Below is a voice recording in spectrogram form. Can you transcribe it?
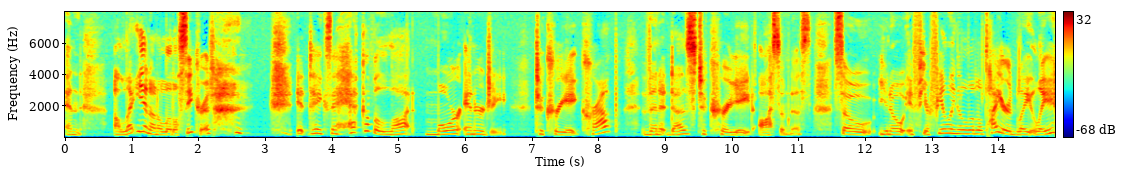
And I'll let you in on a little secret. it takes a heck of a lot more energy to create crap than it does to create awesomeness. So, you know, if you're feeling a little tired lately,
